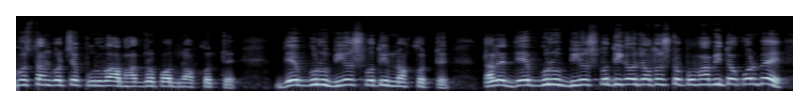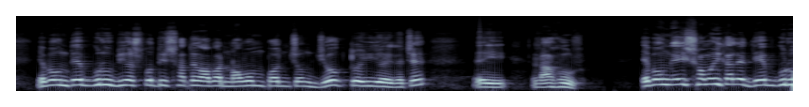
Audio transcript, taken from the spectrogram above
অবস্থান করছে পূর্বা ভাদ্রপদ নক্ষত্রে, দেবগুরু বৃহস্পতির নক্ষত্রে। তাহলে দেবগুরু বৃহস্পতিকেও যথেষ্ট প্রভাবিত করবে এবং দেবগুরু বৃহস্পতির সাথেও আবার নবম, পঞ্চম যোগ তৈরি হয়ে গেছে এই রাহুর। এবং এই সময়কালে দেবগুরু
